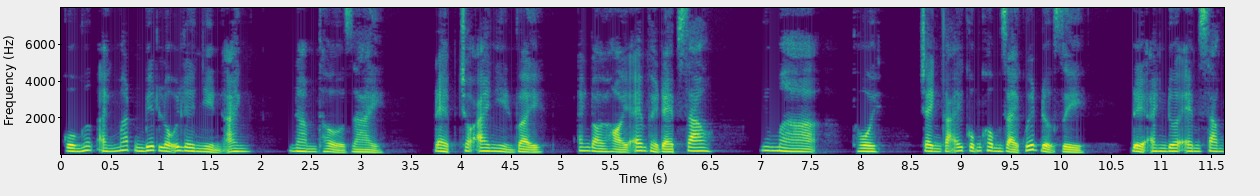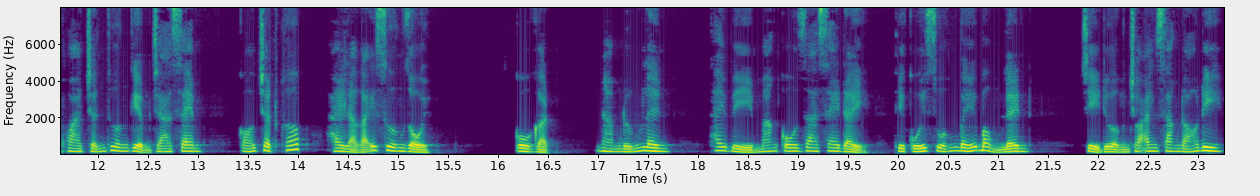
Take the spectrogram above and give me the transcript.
Cô ngước ánh mắt biết lỗi lên nhìn anh. Nam thở dài. Đẹp cho ai nhìn vậy? Anh đòi hỏi em phải đẹp sao? Nhưng mà Thôi, tranh cãi cũng không giải quyết được gì. Để anh đưa em sang khoa chấn thương kiểm tra xem Có chật khớp hay là gãy xương rồi. Cô gật. Nam đứng lên. Thay vì mang cô ra xe đẩy Thì cúi xuống bế bổng lên chỉ đường cho anh sang đó đi.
